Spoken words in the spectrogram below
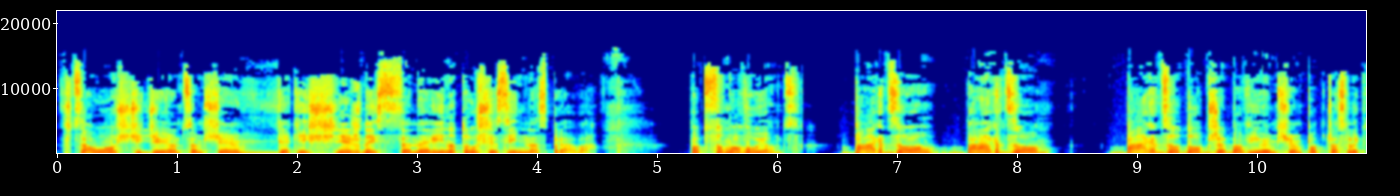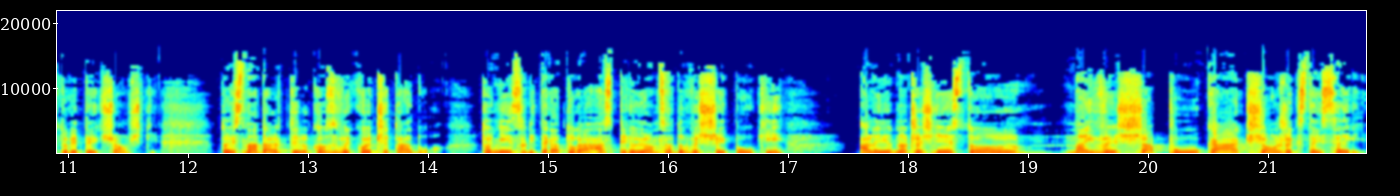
w całości dziejącą się w jakiejś śnieżnej scenerii, no to już jest inna sprawa. Podsumowując, bardzo, bardzo, bardzo dobrze bawiłem się podczas lektury tej książki. To jest nadal tylko zwykłe czytadło. To nie jest literatura aspirująca do wyższej półki, ale jednocześnie jest to najwyższa półka książek z tej serii.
